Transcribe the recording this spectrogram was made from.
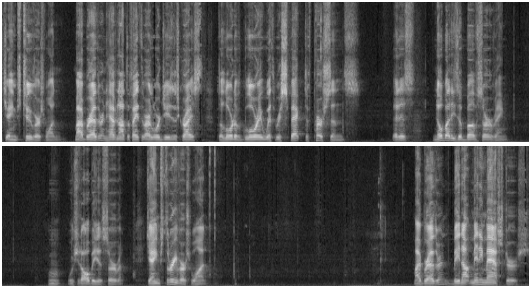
James 2 verse 1. My brethren, have not the faith of our Lord Jesus Christ, the Lord of glory, with respect of persons. That is, nobody's above serving. Hmm, we should all be his servant. James 3 verse 1. My brethren, be not many masters,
